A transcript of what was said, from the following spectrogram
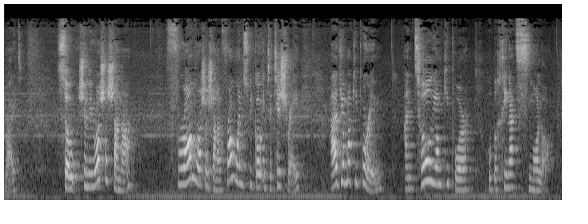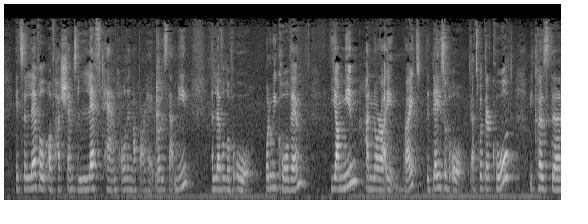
right? So, Shemi Rosh Hashanah, from Rosh Hashanah, from whence we go into Tishrei, ad Yom Kippurim, until Yom Kippur, hu bechinat smola. It's a level of Hashem's left hand holding up our head. What does that mean? A level of awe. What do we call them? Yamim Hanoraim, right? The days of awe. That's what they're called because the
